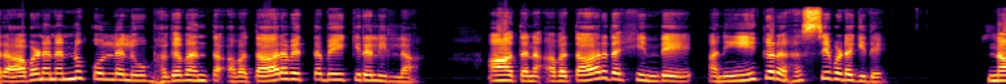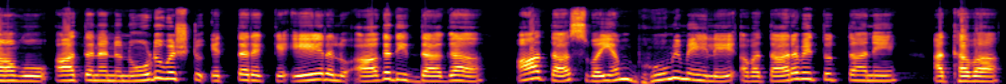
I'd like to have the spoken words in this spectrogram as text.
ರಾವಣನನ್ನು ಕೊಲ್ಲಲು ಭಗವಂತ ಅವತಾರವೆತ್ತಬೇಕಿರಲಿಲ್ಲ. ಆತನ ಅವತಾರದ ಹಿಂದೆ ಅನೇಕ ರಹಸ್ಯವಡಗಿದೆ ನಾವು ಆತನನ್ನು ನೋಡುವಷ್ಟು ಎತ್ತರಕ್ಕೆ ಏರಲು ಆಗದಿದ್ದಾಗ ಆತ ಸ್ವಯಂ ಭೂಮಿ ಮೇಲೆ ಅವತಾರವೆತ್ತುತ್ತಾನೆ ಅಥವಾ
